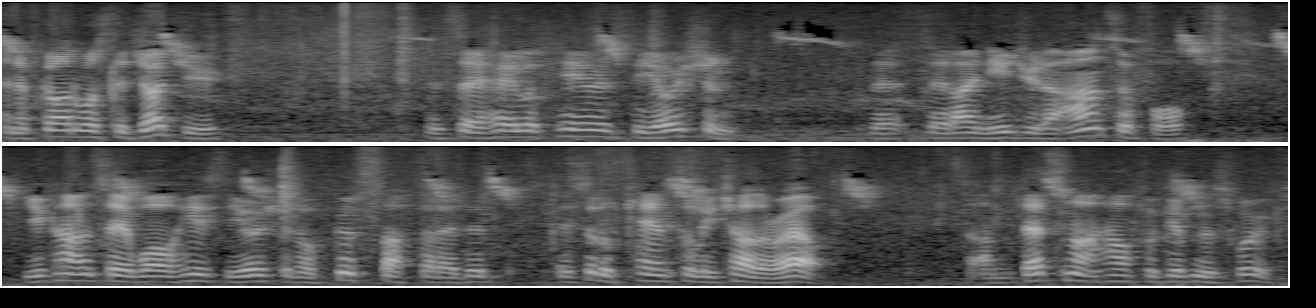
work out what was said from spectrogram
And if God was to judge you and say, hey, look, here is the ocean that, that I need you to answer for, you can't say, well, here's the ocean of good stuff that I did. They sort of cancel each other out. Um, that's not how forgiveness works.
